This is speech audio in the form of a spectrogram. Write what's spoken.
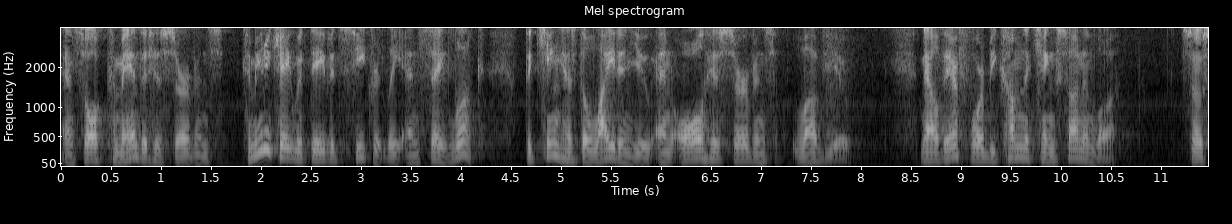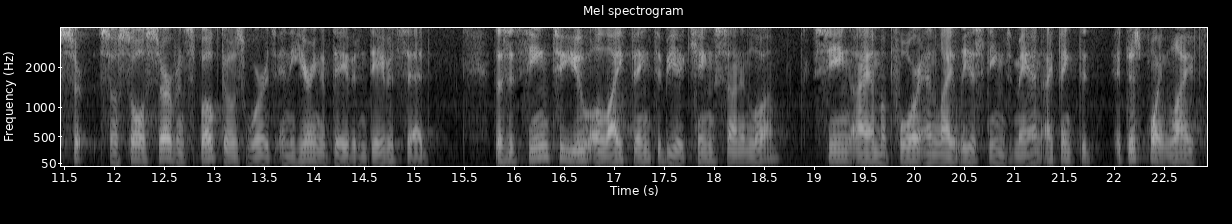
And Saul commanded his servants, Communicate with David secretly and say, Look, the king has delight in you, and all his servants love you. Now therefore become the king's son in law. So, so Saul's servant spoke those words in the hearing of David, and David said, Does it seem to you a light thing to be a king's son in law, seeing I am a poor and lightly esteemed man? I think that at this point in life,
